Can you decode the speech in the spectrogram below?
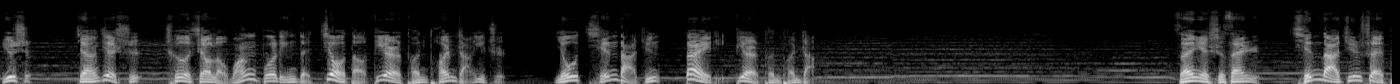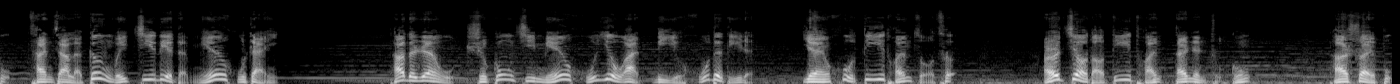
于是，蒋介石撤销了王伯龄的教导第二团团长一职，由钱大钧代理第二团团长。三月十三日，钱大钧率部参加了更为激烈的棉湖战役。他的任务是攻击棉湖右岸里湖的敌人，掩护第一团左侧，而教导第一团担任主攻。他率部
